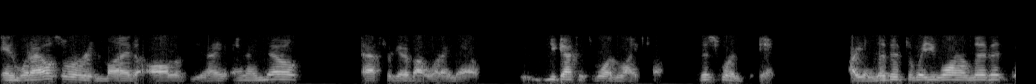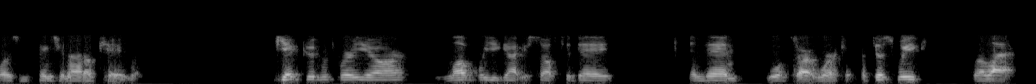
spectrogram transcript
And what I also want to remind all of you, and I, and I know, I forget about what I know. You got this one lifetime. This one's it. Are you living it the way you want to live it, or some things you're not okay with? Get good with where you are. Love where you got yourself today, and then we'll start working. But this week, relax.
